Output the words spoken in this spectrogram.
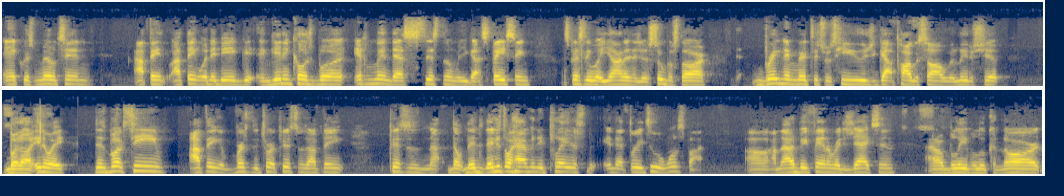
and Khris Middleton. I think I think what they did in getting Coach Bud implement that system where you got spacing, especially with Giannis as your superstar. Bringing in Middleton was huge. You got Paul Gasol with leadership. But uh, anyway, this Bucks team, I think versus Detroit Pistons, I think Pistons not don't they, they just don't have any players in that three two one spot. Uh, I'm not a big fan of Reggie Jackson. I don't believe in Luke Kennard.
